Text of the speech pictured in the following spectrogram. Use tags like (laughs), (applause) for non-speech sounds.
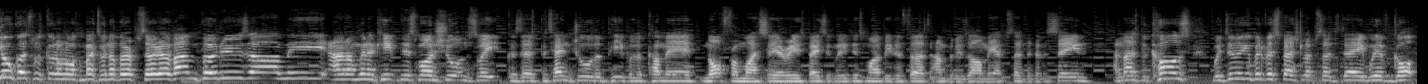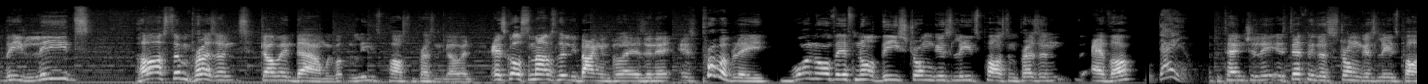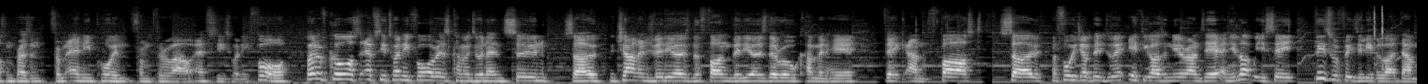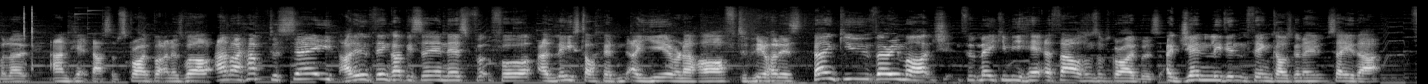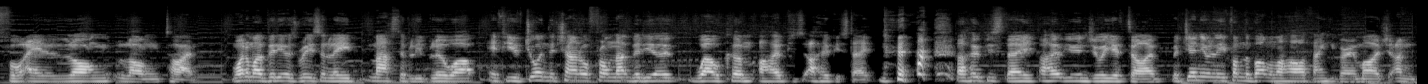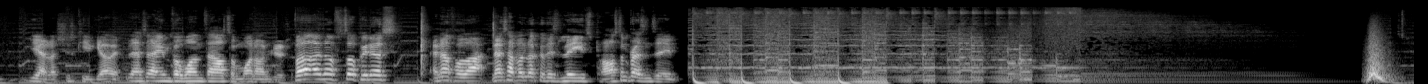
Yo guys, what's going on? Welcome back to another episode of Ampadu's Army! And I'm going to keep this one short and sweet because there's potential that people have come here not from my series, basically. This might be the first Ampadu's Army episode they've ever seen. And that's because we're doing a bit of a special episode today. We've got the Leeds past and present going down. We've got the Leeds past and present going. It's got some absolutely banging players in it. It's probably one of, if not the strongest Leeds past and present ever. Damn. Potentially, it's definitely the strongest Leeds past and present from any point from throughout FC24. But of course, FC24 is coming to an end soon, so the challenge videos, the fun videos, they're all coming here thick and fast. So before we jump into it, if you guys are new around here and you like what you see, please feel free to leave a like down below and hit that subscribe button as well. And I have to say, I didn't think I'd be saying this for, for at least like a, a, year and a half, (laughs) to be honest. Thank you very much for making me hit a thousand subscribers. I genuinely didn't think I was going to say that for a long, long time. One of my videos recently massively blew up. If you've joined the channel from that video, welcome. I hope you, I hope you stay. (laughs) I hope you stay. I hope you enjoy your time. But genuinely, from the bottom of my heart, thank you very much. And yeah, let's just keep going. Let's aim for 1,100. But enough stopping us. Enough of that. Let's have a look at this Leeds past and present team.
